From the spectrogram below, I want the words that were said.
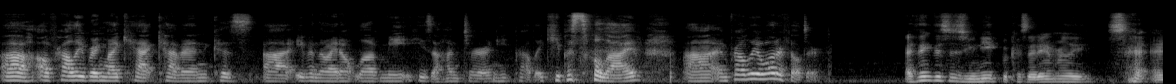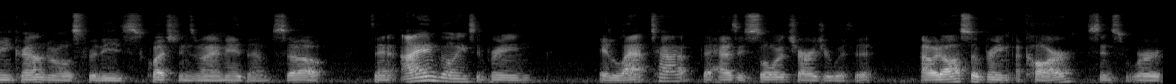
Uh, I'll probably bring my cat Kevin because uh, even though I don't love meat, he's a hunter and he'd probably keep us alive. Uh, and probably a water filter. I think this is unique because I didn't really set any ground rules for these questions when I made them. So then I am going to bring a laptop that has a solar charger with it. I would also bring a car since we're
